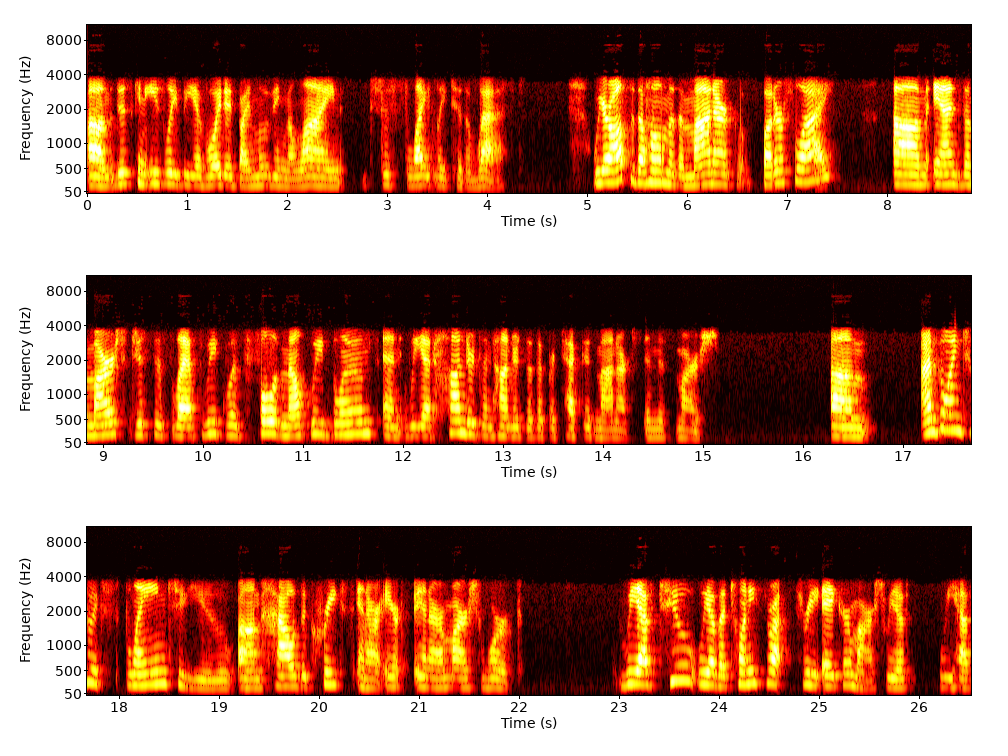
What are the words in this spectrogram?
Um, this can easily be avoided by moving the line just slightly to the west. We are also the home of the monarch butterfly, um, and the marsh just this last week was full of milkweed blooms, and we had hundreds and hundreds of the protected monarchs in this marsh. Um, I'm going to explain to you um, how the creeks in our in our marsh work. We have two. We have a 23 acre marsh. We have we have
